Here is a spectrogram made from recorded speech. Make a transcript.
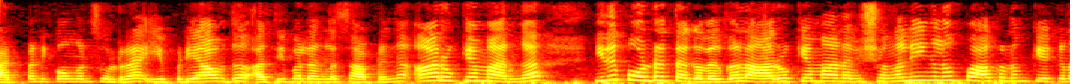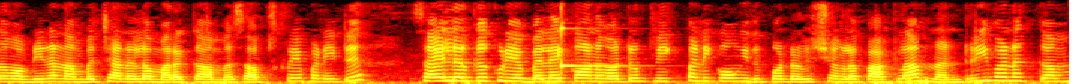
ஆட் பண்ணிக்கோங்கன்னு சொல்கிறேன் எப்படியாவது அத்திப்பழங்களை சாப்பிடுங்க. ஆரோக்கியமாக இருங்க. இது போன்ற தகவல்கள் ஆரோக்கியமான விஷயங்கள் நீங்களும் பார்க்கணும் கேட்கணும் அப்படின்னா நம்ம சேனலை மறக்காமல் சப்ஸ்கிரைப் பண்ணிவிட்டு சைடில் இருக்கக்கூடிய பெல் ஐக்கானை மட்டும் கிளிக் பண்ணிக்கோங்க. இது போன்ற விஷயங்களை பார்க்கலாம். நன்றி வணக்கம்.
